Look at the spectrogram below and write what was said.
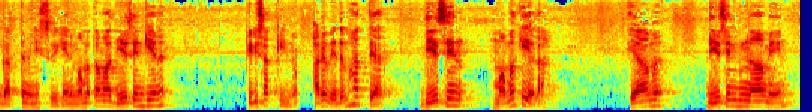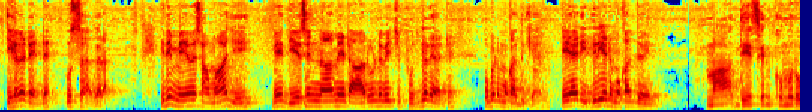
ගත්ත මිනිස්සු. ඒ කියන්නේ මම තමා දියසෙන් කියන පිරිසක් ඉන්නවා. අර වෙද මහත්තයා දියසෙන් මම කියලා එයාම දියසෙන් නාමයෙන් ඉහළට එන්න උත්සාහ කරා. ඉතින් මේව සමාජයේ මේ දියසෙන් නාමයට ආරූඪ වෙච්ච පුද්ගලයාට ඔබට මොකද්ද කියන්නේ? ඒ අය ඉදිරියට මොකද්ද වෙන්නේ? මා දේශෙන් කුමරු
